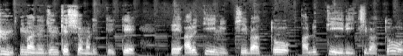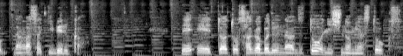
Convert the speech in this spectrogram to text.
今ね、準決勝まで行っていて、えー、アルティーニ千葉と、アルティーリ千葉と、長崎ベルカ。で、えっ、ー、と、あと、サガバルーナーズと西宮ストークス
